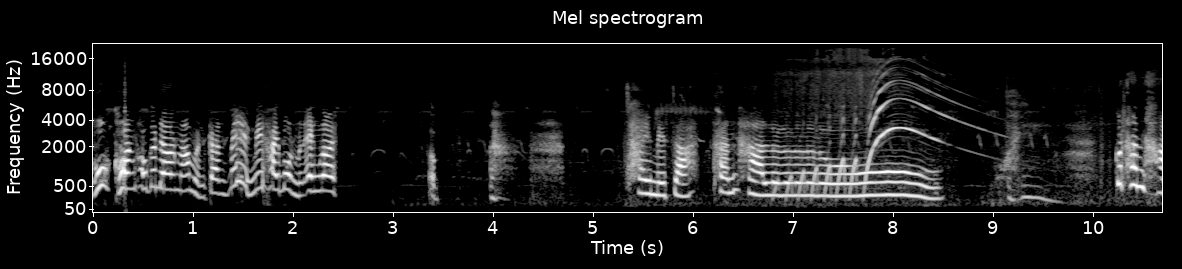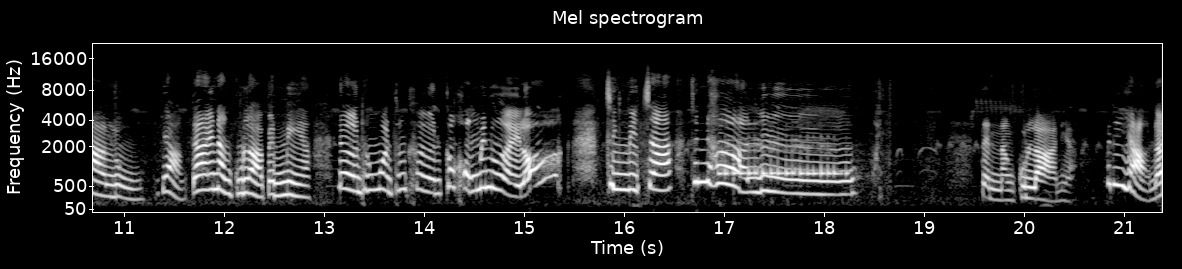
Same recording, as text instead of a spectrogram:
ทุกคนเขาก็เดินมาเหมือนกัน ไม่เห็นมีใครบ่นเหมือนเองเลย ใช่ไหมจ๊ะ ท่านฮาลูก็ท่านฮาลูอยากได้นางกุลาเป็นเมีย เดินทั้งวันทั้งคืนก็คงไม่เหนื่อยหรอก จริงไหมจ๊ะ ท่านฮาลูแต่นางกุลาเนี่ยไม่ได้อยากได้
